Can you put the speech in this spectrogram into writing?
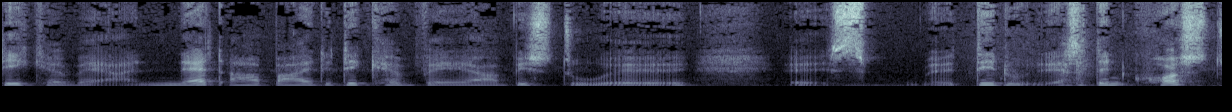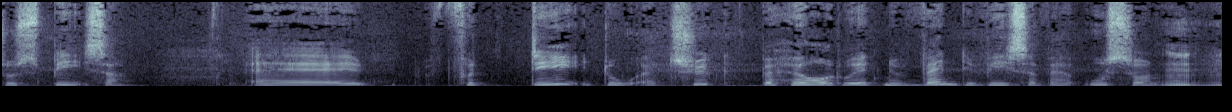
det kan være natarbejde, det kan være, hvis du, øh, øh, øh, det du altså den kost, du spiser. Øh, fordi du er tyk, behøver du ikke nødvendigvis at være usund. Mm-hmm.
